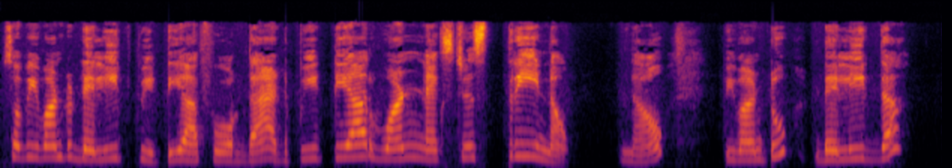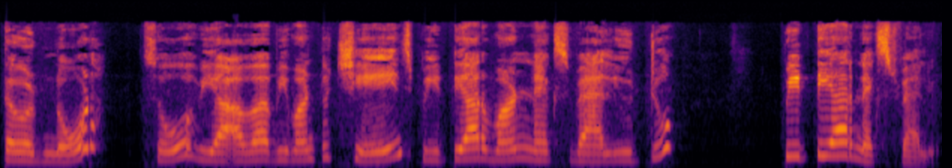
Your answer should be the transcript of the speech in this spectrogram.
So we want to delete ptr for that. Ptr one next is 3 now. Now we want to delete the third node so we are we want to change ptr one next value to ptr next value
